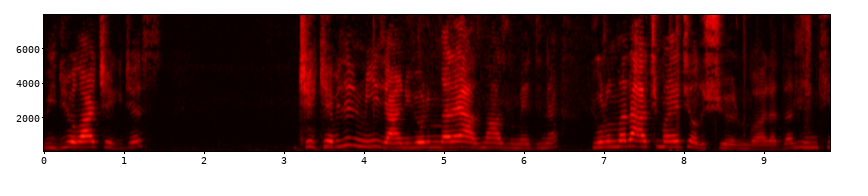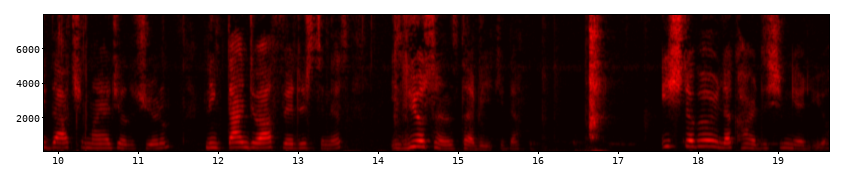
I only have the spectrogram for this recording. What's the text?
videolar çekeceğiz. Çekebilir miyiz? Yani yorumlara yaz Nazlı Medine. Yorumları açmaya çalışıyorum bu arada. Linki de açmaya çalışıyorum. Linkten cevap verirsiniz. İzliyorsanız tabii ki de. İşte böyle kardeşim geliyor.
